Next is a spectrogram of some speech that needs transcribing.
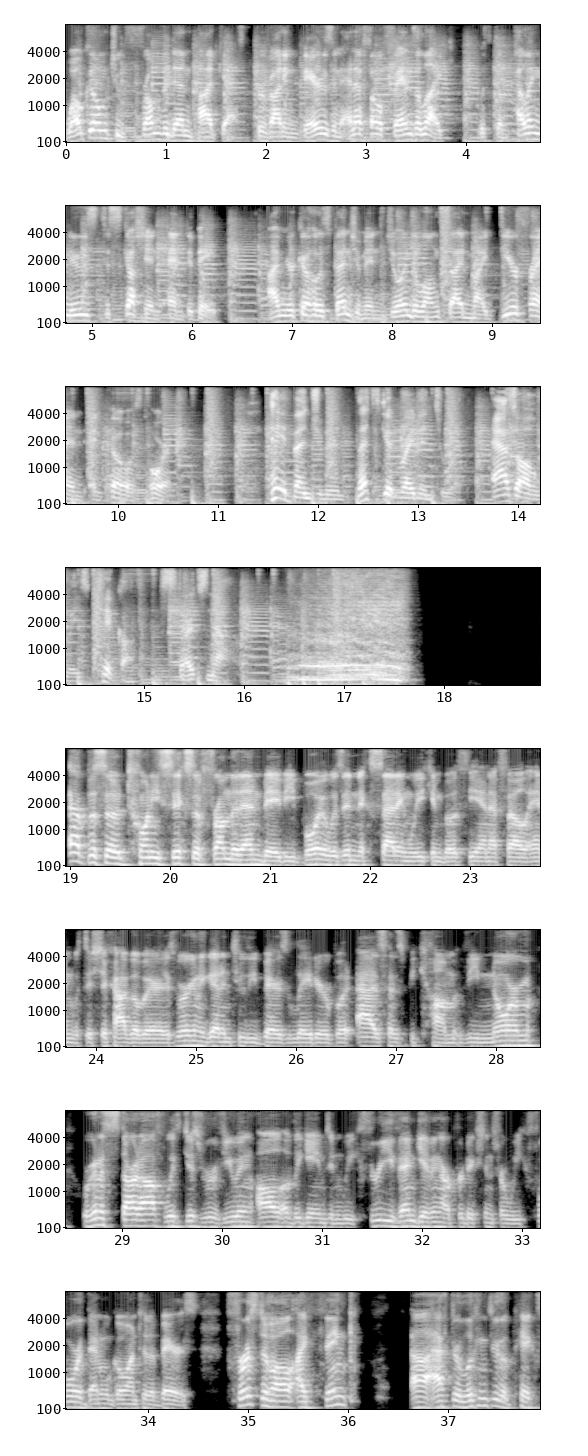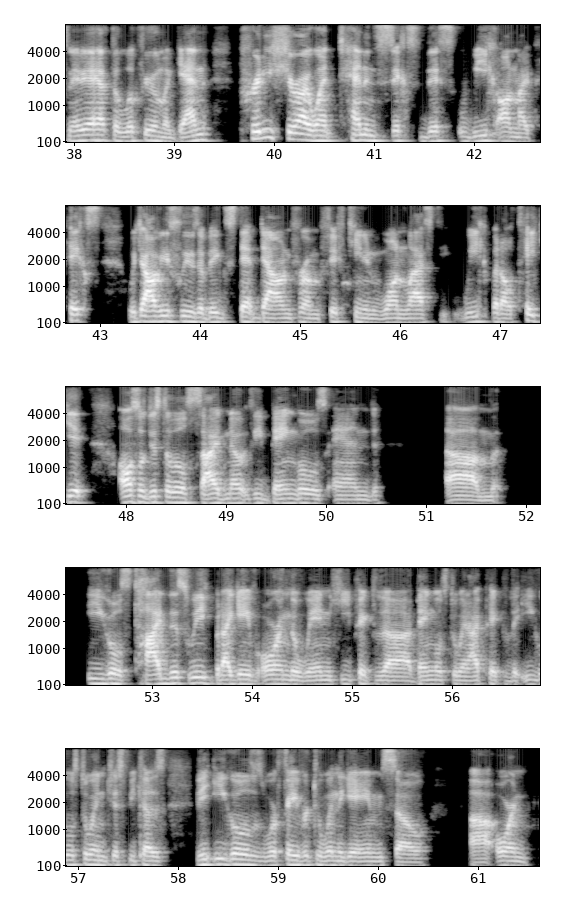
Welcome to From the Den podcast, providing Bears and NFL fans alike with compelling news, discussion, and debate. I'm your co host, Benjamin, joined alongside my dear friend and co host, Oren. Hey, Benjamin, let's get right into it. As always, kickoff starts now. Episode 26 of From the Den, baby. Boy, was it an exciting week in both the NFL and with the Chicago Bears. We're going to get into the Bears later, but as has become the norm, we're going to start off with just reviewing all of the games in week three, then giving our predictions for week four. Then we'll go on to the Bears. First of all, I think uh, after looking through the picks, maybe I have to look through them again. Pretty sure I went 10 and 6 this week on my picks, which obviously is a big step down from 15 and 1 last week, but I'll take it. Also, just a little side note the Bengals and um, Eagles tied this week, but I gave Oren the win. He picked the Bengals to win. I picked the Eagles to win just because the Eagles were favored to win the game. So uh, Oren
